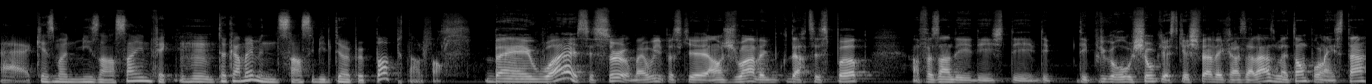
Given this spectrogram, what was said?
à quasiment une mise en scène. Fait que Mhm. t'as quand même une sensibilité un peu pop, dans le fond. Ben ouais, c'est sûr. Ben oui, parce qu'en jouant avec beaucoup d'artistes pop, en faisant des, des, des, des- des plus gros shows que ce que je fais avec Razalaz, mettons, pour l'instant,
